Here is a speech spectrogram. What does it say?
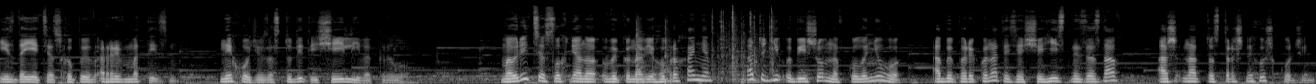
і, здається, схопив ревматизм. Не хочу застудити ще й ліве крило. Мауріціо слухняно виконав його прохання, а тоді обійшов навколо нього, аби переконатися, що гість не зазнав аж надто страшних ушкоджень.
